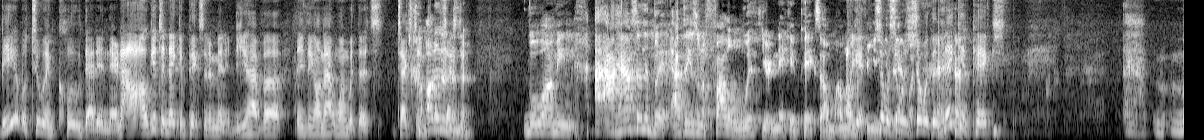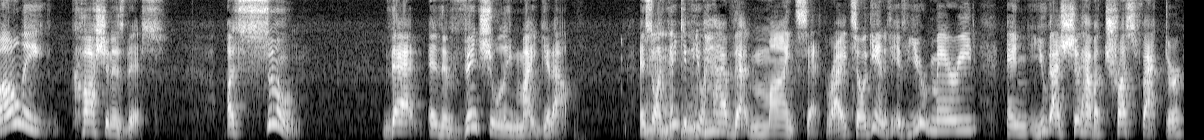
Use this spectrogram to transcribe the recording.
Be able to include that in there. Now I'll get to naked pics in a minute. Do you have uh, anything on that one with the texting? Oh, no, no, no, no. Well, I mean, I, have something, but I think it's going to follow with your naked pics. I'm, I'm okay. so, so, so with the naked pics, my only caution is this assume that it eventually might get out. And so mm-hmm. I think if you have that mindset, right? So again, if, if you're married and you guys should have a trust factor,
